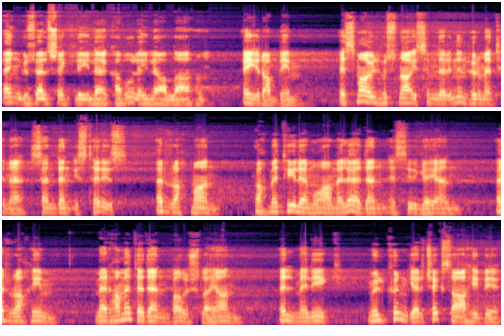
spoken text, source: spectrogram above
en güzel şekliyle kabul eyle Allah'ım. Ey Rabbim! Esmaül Hüsna isimlerinin hürmetine senden isteriz. Er-Rahman, rahmetiyle muamele eden, esirgeyen. Er-Rahim, merhamet eden, bağışlayan. El-Melik, mülkün gerçek sahibi,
